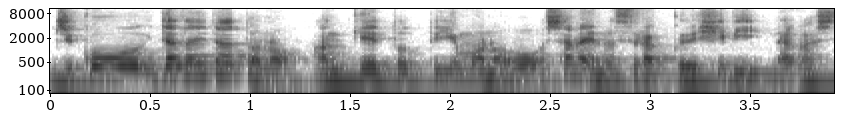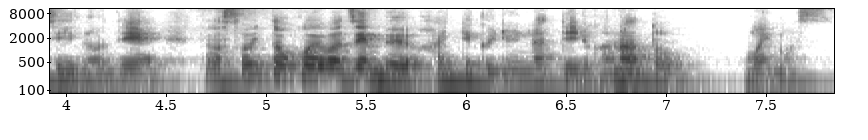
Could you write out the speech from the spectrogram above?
受講いただいた後のアンケートっていうものを社内のスラックで日々流しているので、だからそういったお声は全部入ってくるようになっているかなと思います。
